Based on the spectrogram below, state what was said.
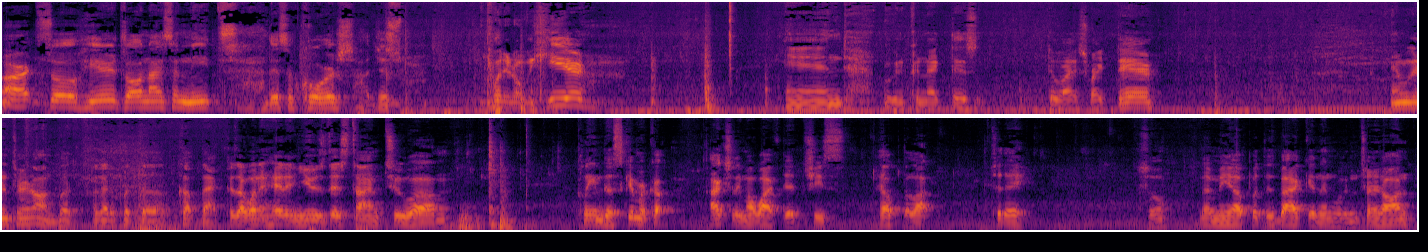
All right, so here it's all nice and neat. This, of course, I just put it over here. And we're gonna connect this device right there and we're gonna turn it on but I gotta put the cup back because I went ahead and used this time to um, clean the skimmer cup actually my wife did she's helped a lot today so let me uh, put this back and then we're gonna turn it on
